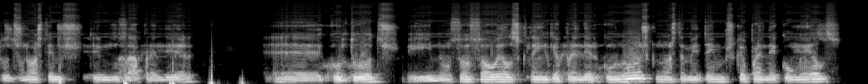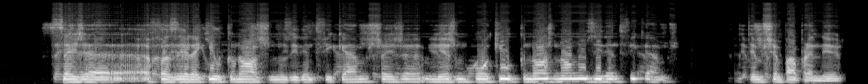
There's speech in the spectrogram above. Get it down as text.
todos nós temos, temos a aprender com todos e não são só eles que têm que aprender connosco, nós também temos que aprender com eles seja a fazer aquilo que nós nos identificamos, seja mesmo com aquilo que nós não nos identificamos. Temos sempre a aprender.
